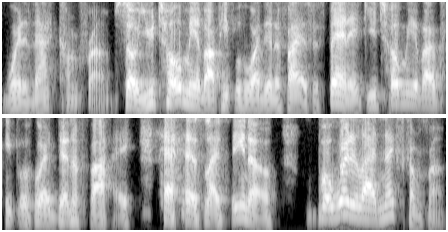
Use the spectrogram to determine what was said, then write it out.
where did that come from? So you told me about people who identify as Hispanic. You told me about people who identify as Latino, but where did Latinx come from?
